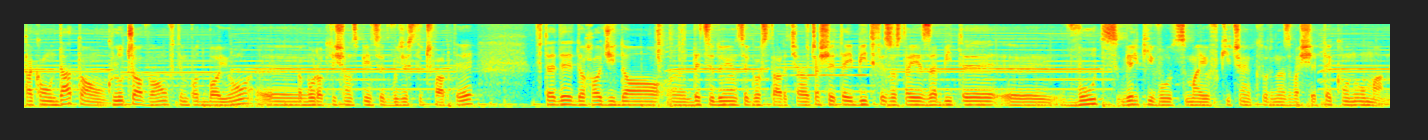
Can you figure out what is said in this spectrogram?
Taką datą kluczową w tym podboju yy, był rok 1524. Wtedy dochodzi do y, decydującego starcia. W czasie tej bitwy zostaje zabity y, wódz, wielki wódz Majów Kiczeń, który nazywa się Tekun Uman.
